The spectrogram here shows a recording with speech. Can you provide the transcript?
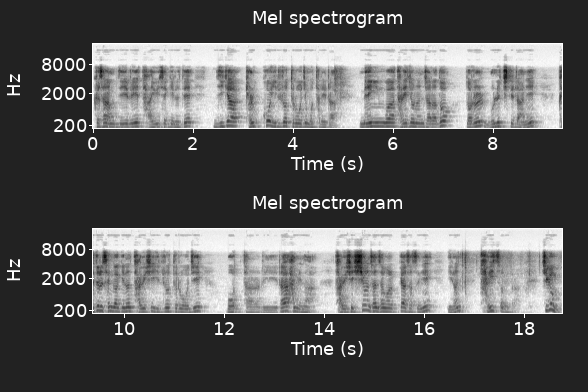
그 사람들이 다윗에게 이르되 네가 결코 이리로 들어오지 못하리라 맹인과 다리 저는 자라도 너를 물리치리라 하니 그들 생각에는 다윗이 이리로 들어오지 못하리라 함이나 다윗이 시온 산성을 빼앗았으니 이는 다윗성이더라. 지금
